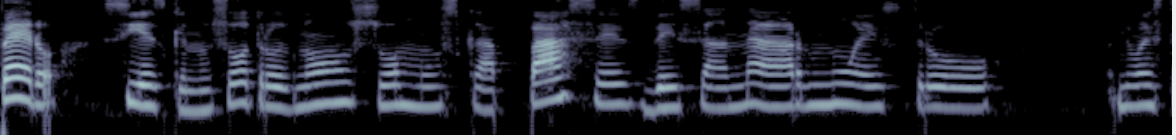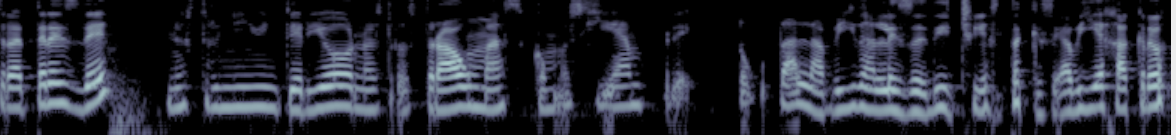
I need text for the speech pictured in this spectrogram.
Pero si es que nosotros no somos capaces de sanar nuestro nuestra 3D, nuestro niño interior, nuestros traumas, como siempre, toda la vida les he dicho y hasta que sea vieja creo,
